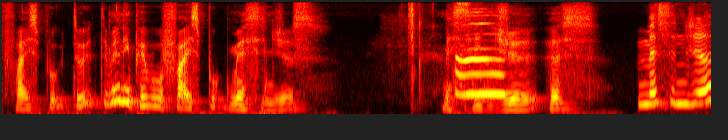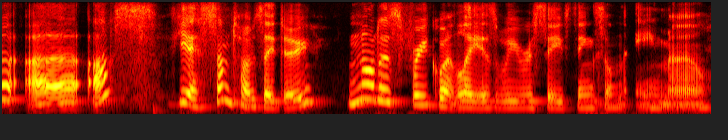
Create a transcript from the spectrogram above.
Facebook. Do, do many people Facebook message us? Message us? Messenger, uh, us? Yes, sometimes they do. Not as frequently as we receive things on the email.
